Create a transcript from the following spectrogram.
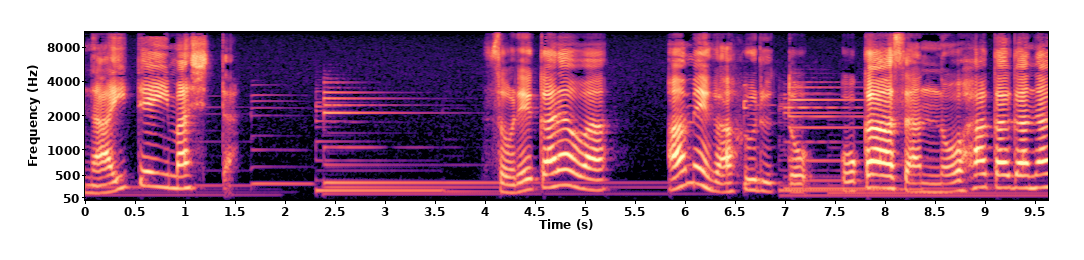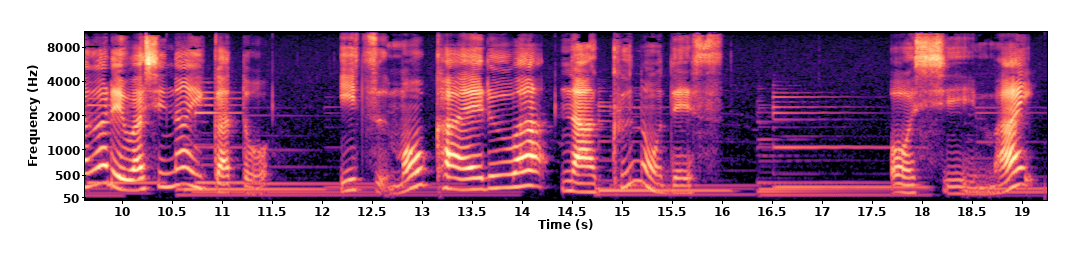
泣いていました。それからは雨が降るとお母さんのお墓が流れはしないかといつもカエルは泣くのです。おしまい。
